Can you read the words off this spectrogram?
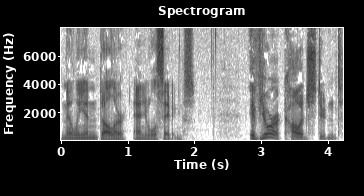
million annual savings. If you're a college student,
